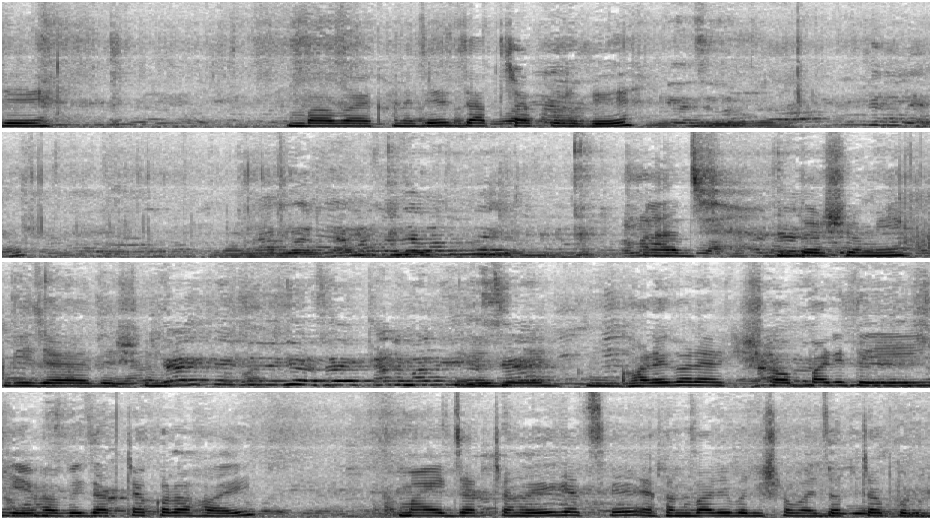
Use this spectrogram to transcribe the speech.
যে বাবা এখানে যে যাত্রা করবে। আজ দশমী, বিজয়া দশমী। যে ঘরে ঘরে আর সব বাড়িতেই এভাবে যাত্রা করা হয়। মায়ের যাত্রা হয়ে গেছে, এখন বাড়ি বাড়ি সবাই যাত্রা করবে।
